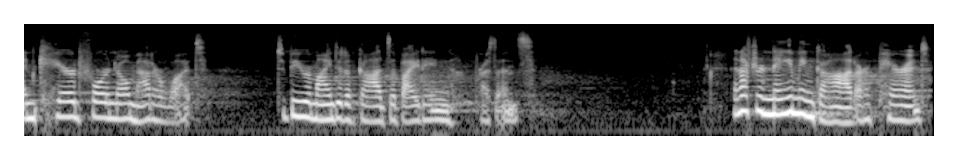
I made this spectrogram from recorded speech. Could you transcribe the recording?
and cared for no matter what, to be reminded of God's abiding presence. And after naming God, our parent,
